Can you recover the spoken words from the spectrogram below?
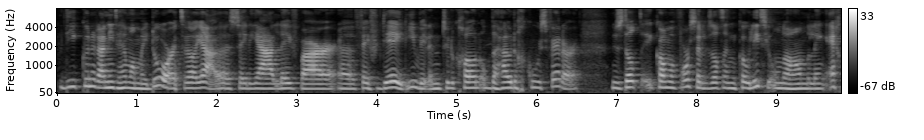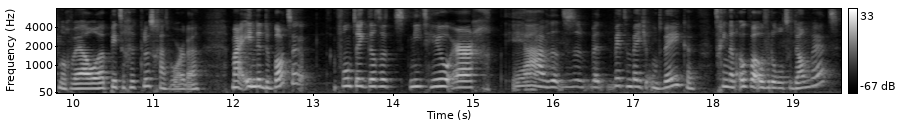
Die kunnen daar niet helemaal mee door. Terwijl ja, eh, CDA, Leefbaar, eh, VVD, die willen natuurlijk gewoon op de huidige koers verder. Dus dat, ik kan me voorstellen dat een coalitieonderhandeling echt nog wel pittige klus gaat worden. Maar in de debatten vond ik dat het niet heel erg. Ja, dat is, het werd een beetje ontweken. Het ging dan ook wel over de Rotterdamwet.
